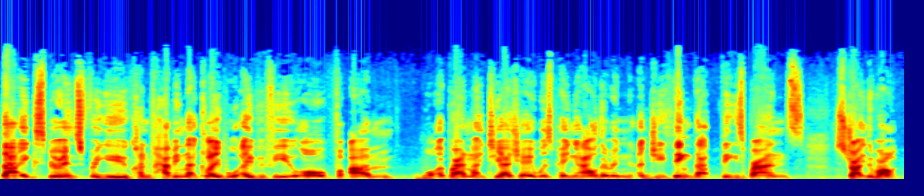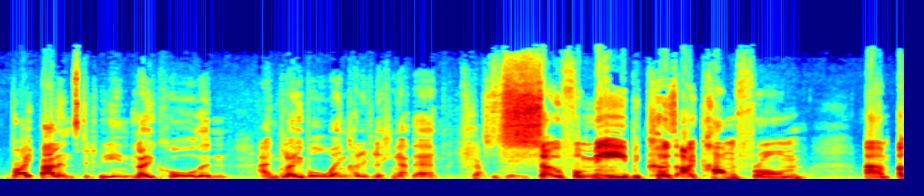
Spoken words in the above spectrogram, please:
that experience for you? Kind of having that global overview of um, what a brand like Diageo was putting out there, and, and do you think that these brands strike the right, right balance between local and and global when kind of looking at their strategy? So for me, because I come from um, a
